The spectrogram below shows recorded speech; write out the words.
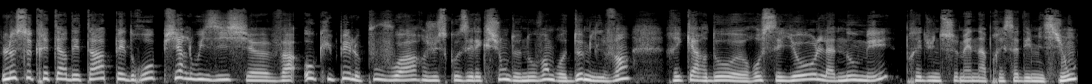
Le secrétaire d'État Pedro Pierluisi euh, va occuper le pouvoir jusqu'aux élections de novembre 2020. Ricardo Rossello l'a nommé près d'une semaine après sa démission.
